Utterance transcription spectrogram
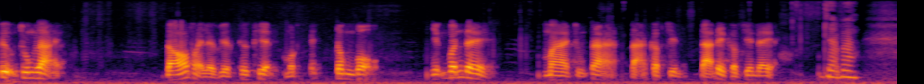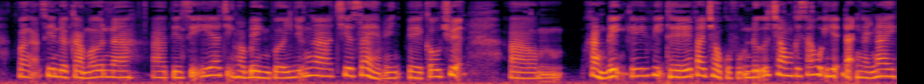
tự chung lại đó phải là việc thực hiện một cách đồng bộ những vấn đề mà chúng ta đã cập trên đã đề cập trên đây. Dạ vâng. Vâng ạ, xin được cảm ơn à, à, tiến sĩ Trịnh Hòa Bình với những à, chia sẻ về, về câu chuyện à, khẳng định cái vị thế vai trò của phụ nữ trong cái xã hội hiện đại ngày nay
